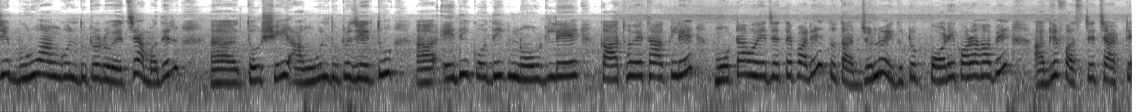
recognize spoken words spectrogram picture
যে বুড়ো আঙ্গুল দুটো রয়েছে আমাদের তো সেই আঙ্গুল দুটো যেহেতু এদিক ওদিক নড়লে, কাত হয়ে থাকলে মোটা হয়ে যেতে পারে, তো তার জন্য এই দুটো পরে করা হবে। আগে ফার্স্টে চারটে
